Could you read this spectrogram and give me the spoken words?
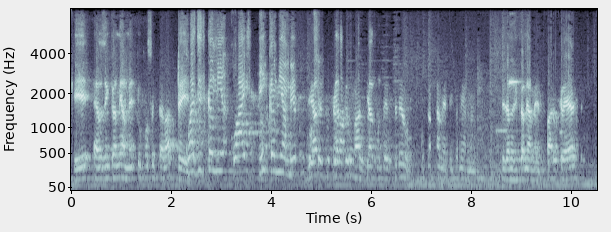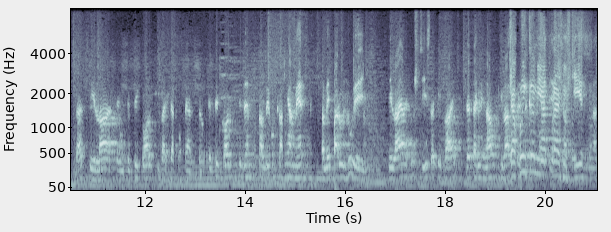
que é os encaminhamentos que o Conselho Tutelar fez. Quais, encaminha, quais encaminhamentos o Conselho Tutelar fez? O que aconteceu, o encaminhamento, encaminhamento. Fizemos encaminhamento para o CRES, né, e lá tem um psicólogo que vai ser acompanhado pelo psicólogo, fizemos também um encaminhamento também para o juiz. E lá é a justiça que vai determinar o que vai Já foi encaminhado para a justiça.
